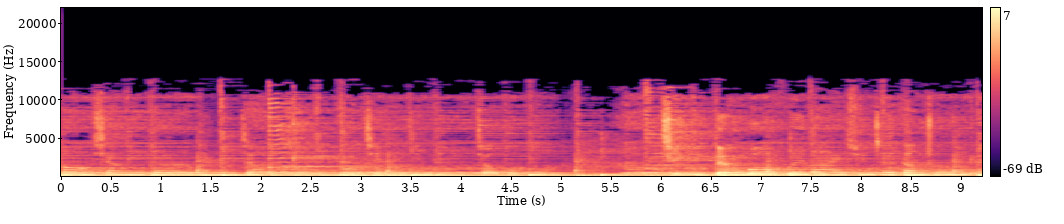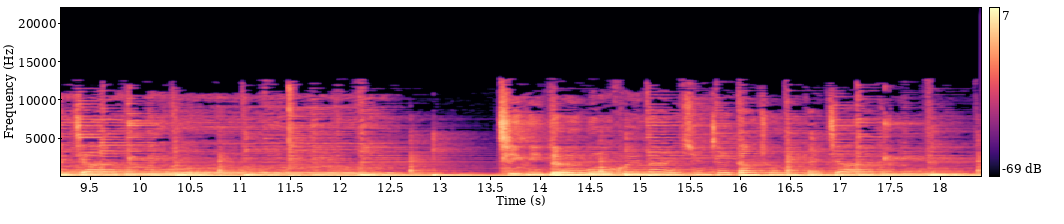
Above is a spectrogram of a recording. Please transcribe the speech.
头，向你的温柔脚步，我前进的脚步。请你等我回来，寻着当初离开家的路。请你等我回来，选择当初离开家的路。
